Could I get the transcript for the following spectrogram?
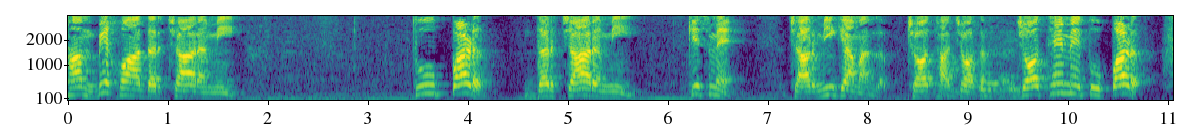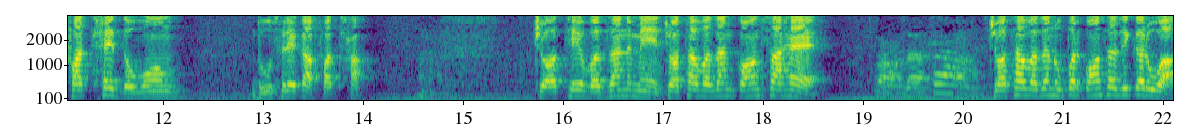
ہم بے خواہ در تو پڑھ در چار می. کس میں؟ چار می کیا مطلب؟ چوتھا چوتھا. چوتھے میں تو پڑھ فتح دوم. دوسرے کا فتح. چوتھے وزن میں، چوتھا وزن کون سا ہے؟ چوتھا وزن اوپر کون سا ذکر ہوا؟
